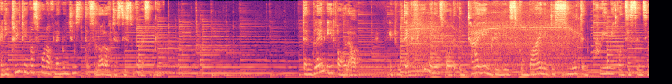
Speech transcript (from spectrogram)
Adding 3 tablespoons of lemon juice does a lot of justice to the recipe. Then blend it all up. It will take a few minutes for the entire ingredients to combine into smooth and creamy consistency.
